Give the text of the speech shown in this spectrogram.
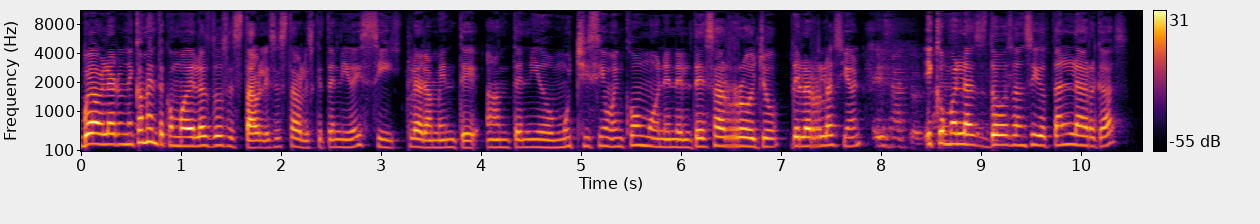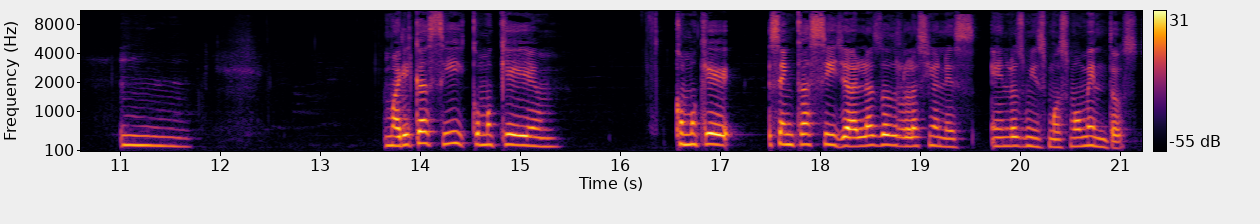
voy a hablar únicamente como de las dos estables, estables que he tenido y sí, claramente han tenido muchísimo en común en el desarrollo de la relación. Exacto. Y como las dos han sido tan largas, mmm, marica, sí, como que, como que se encasilla las dos relaciones en los mismos momentos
